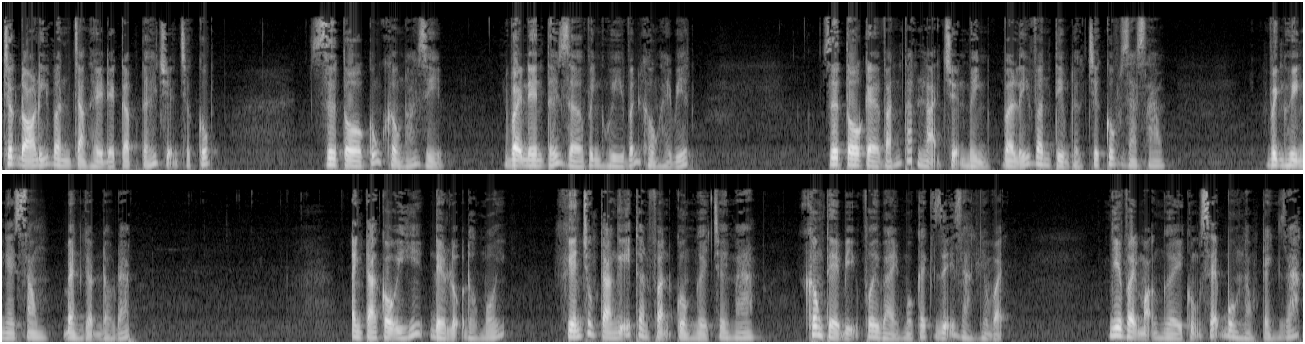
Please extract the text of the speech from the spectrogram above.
Trước đó Lý Vân chẳng hề đề cập tới chuyện trước Cúc. Dư Tô cũng không nói gì. Vậy nên tới giờ Vinh Huy vẫn không hề biết. Dư Tô kể vắn tắt lại chuyện mình và Lý Vân tìm được chiếc cúc ra sao. Vinh Huy nghe xong, bèn gật đầu đáp. Anh ta cố ý để lộ đầu mối, khiến chúng ta nghĩ thân phận của người chơi ma không thể bị phơi bày một cách dễ dàng như vậy. Như vậy mọi người cũng sẽ buông lòng cảnh giác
